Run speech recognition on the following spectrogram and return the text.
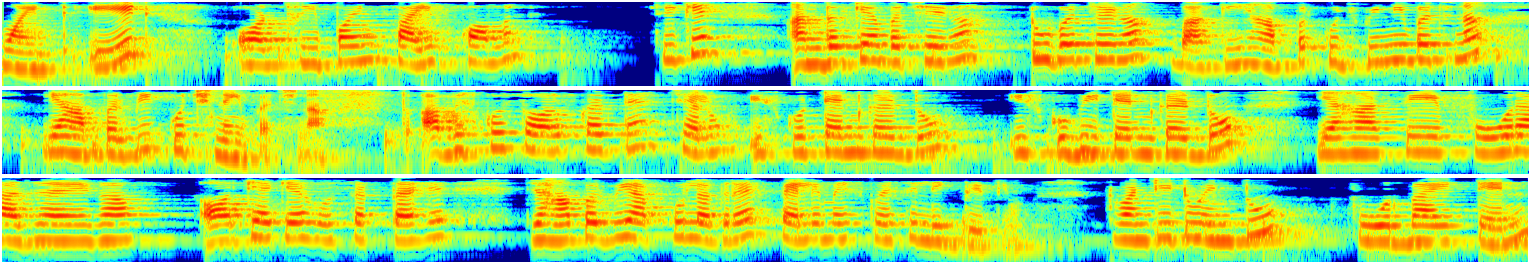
point eight और थ्री पॉइंट फाइव कॉमन ठीक है? अंदर क्या बचेगा? टू बचेगा। बाकी यहाँ पर कुछ भी नहीं बचना, यहाँ पर भी कुछ नहीं बचना। तो अब इसको सॉल्व करते हैं। चलो, इसको टेन कर दो। इसको भी टेन कर दो। यहाँ से फोर आ जाएगा। और क्या क्या हो सकता है? जहाँ पर भी आपको लग रहा है, पहले मैं इसको ऐसे लिख देती हूँ। Twenty two into four by ten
